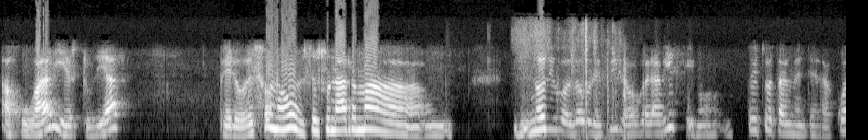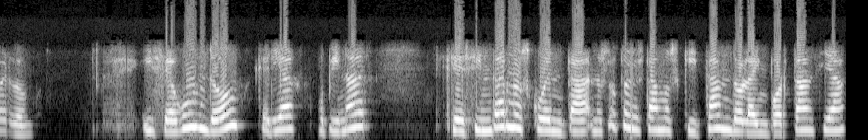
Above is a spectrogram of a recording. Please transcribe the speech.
a jugar y estudiar. Pero eso no, eso es un arma no digo doble filo, gravísimo. Estoy totalmente de acuerdo. Y segundo, quería opinar que sin darnos cuenta nosotros estamos quitando la importancia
